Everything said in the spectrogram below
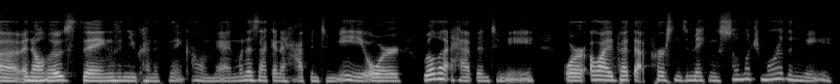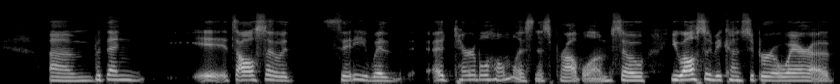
uh, and all those things and you kind of think oh man when is that going to happen to me? Or will that happen to me? Or oh i bet that person's making so much more than me. Um, but then it's also a city with a terrible homelessness problem. So you also become super aware of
